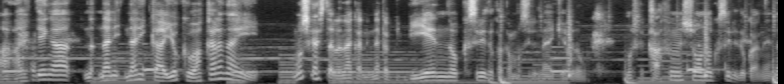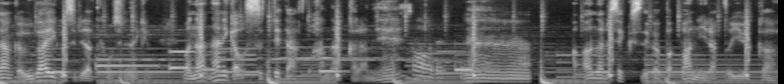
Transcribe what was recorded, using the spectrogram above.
あ相手がな何何かよくわからない、もしかしたらなんかね、なんか鼻炎の薬とかかもしれないけれども、もしくは花粉症の薬とかね、なんかうがい薬だったかもしれないけど、まあ、な何かを吸ってたと鼻からね。そうですうね。アナルセックスというかババニラというか、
